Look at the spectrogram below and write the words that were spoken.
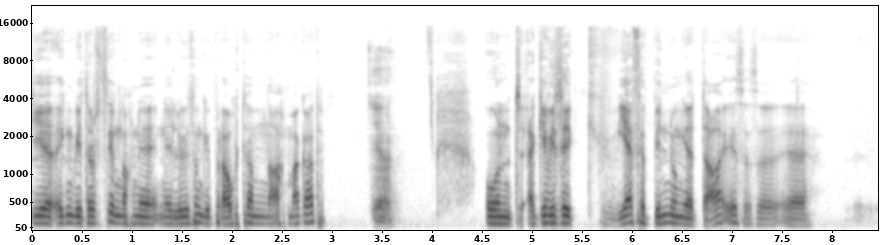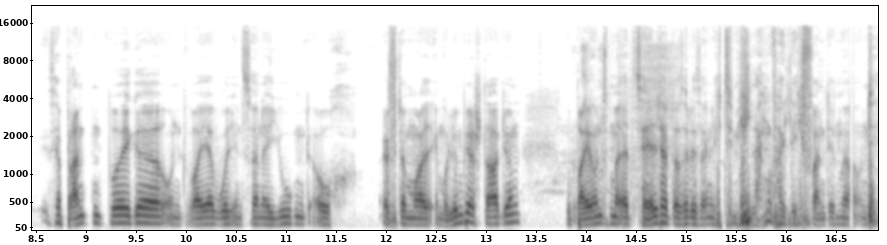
die ja irgendwie trotzdem noch eine, eine Lösung gebraucht haben nach Magath. Ja. und eine gewisse Querverbindung ja da ist. Also er ist ja Brandenburger und war ja wohl in seiner Jugend auch öfter mal im Olympiastadion, wobei er uns mal erzählt hat, dass er das eigentlich ziemlich langweilig fand immer und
